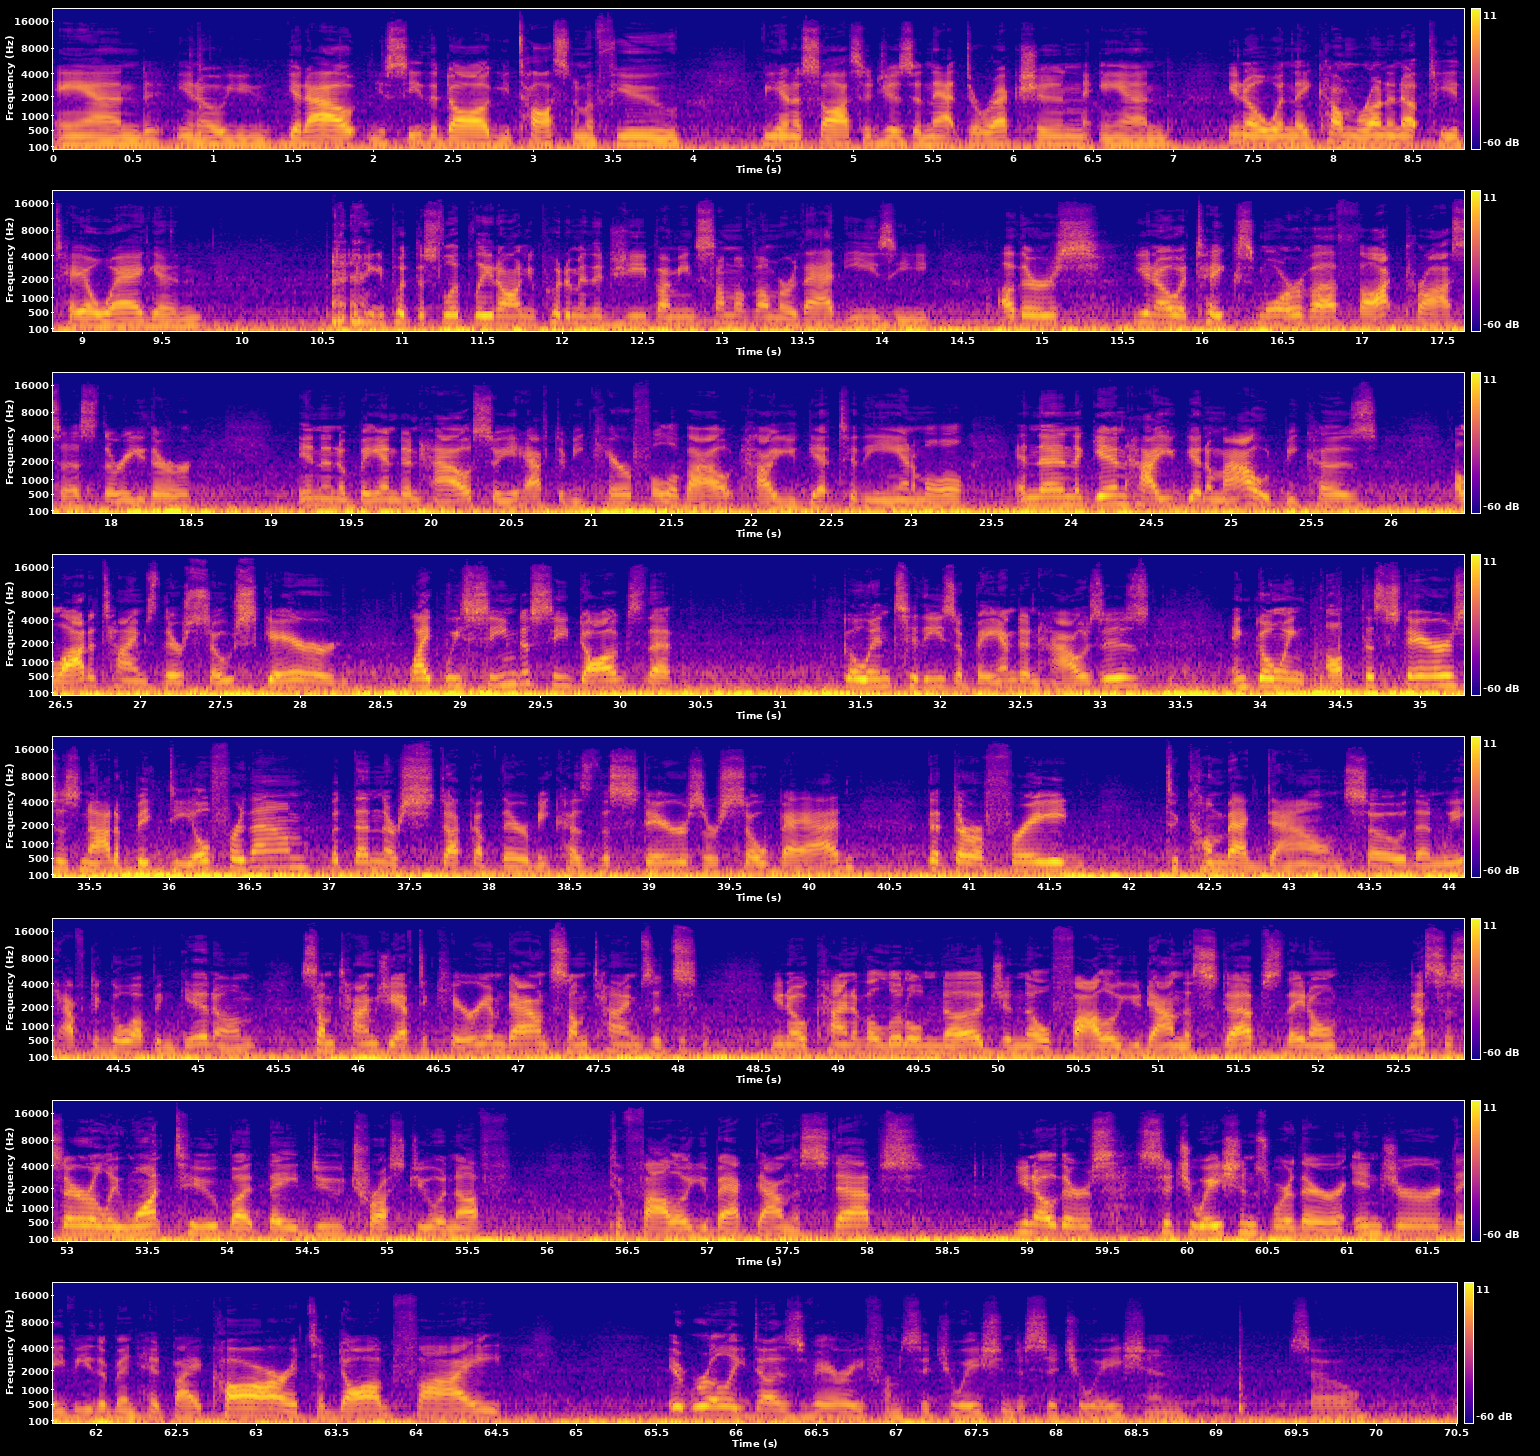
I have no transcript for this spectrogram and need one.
and you know, you get out, you see the dog, you toss them a few Vienna sausages in that direction, and you know, when they come running up to you tail wagging, you put the slip lead on, you put them in the Jeep. I mean, some of them are that easy. Others, you know, it takes more of a thought process. They're either in an abandoned house, so you have to be careful about how you get to the animal, and then again, how you get them out because a lot of times they're so scared. Like we seem to see dogs that go into these abandoned houses and going up the stairs is not a big deal for them, but then they're stuck up there because the stairs are so bad that they're afraid to come back down. So then we have to go up and get them. Sometimes you have to carry them down. Sometimes it's, you know, kind of a little nudge and they'll follow you down the steps. They don't necessarily want to, but they do trust you enough to follow you back down the steps you know, there's situations where they're injured, they've either been hit by a car, it's a dog fight. It really does vary from situation to situation. So,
